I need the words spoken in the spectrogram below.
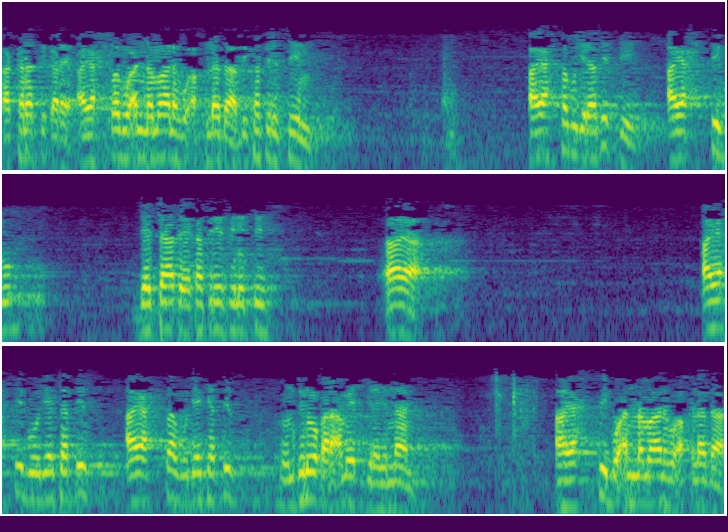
أكنت أيحسب أن ماله أخلدا بكسر السين. أيحسب جلاتي أيحسب جتات كسر السين. آية أيحسب جيشتس أيحسب جيشتس هندنو قرأميت جرى جنان. أيحسب أن ماله أخلدا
